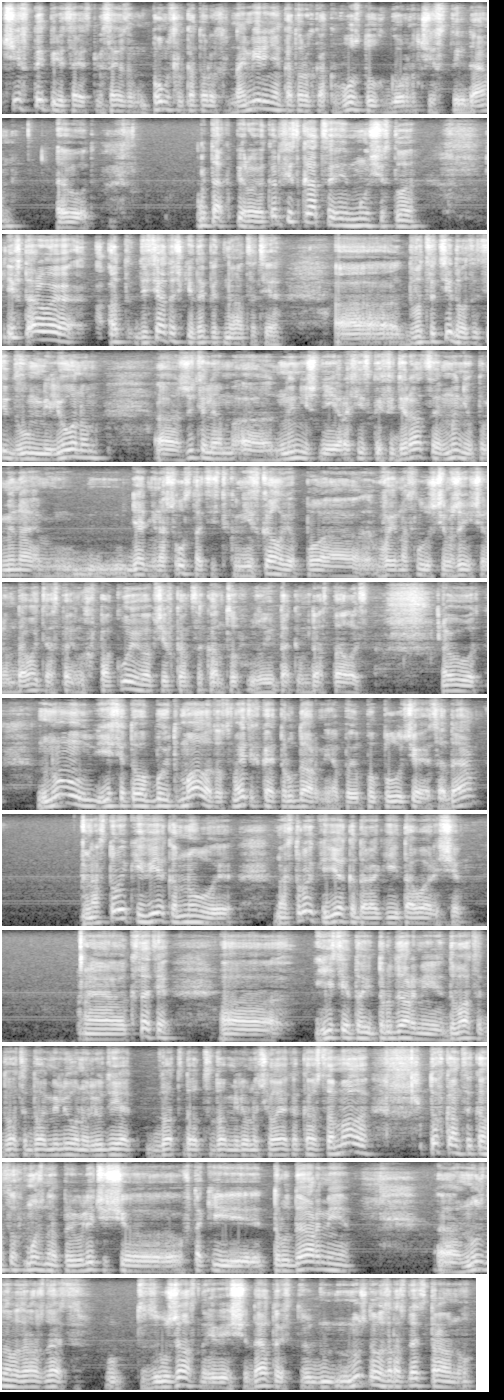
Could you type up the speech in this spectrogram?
чисты перед Советским Союзом, помыслы которых, намерения которых, как воздух, горн чисты. Да? Вот. Итак, первое – конфискация имущества. И второе – от десяточки до 15. 20-22 э, миллионам э, жителям нынешней Российской Федерации. Мы не упоминаем, я не нашел статистику, не искал ее по военнослужащим женщинам. Давайте оставим их в покое вообще, в конце концов, уже и так им досталось. Вот. Ну, если этого будет мало, то смотрите, какая трудармия получается, да? Настройки века новые, настройки века, дорогие товарищи. Э, кстати, э, если этой трудармии 20-22 миллиона людей, 20-22 миллиона человек окажется мало, то в конце концов можно привлечь еще в такие трудармии. Э, нужно возрождать ужасные вещи, да, то есть нужно возрождать страну.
